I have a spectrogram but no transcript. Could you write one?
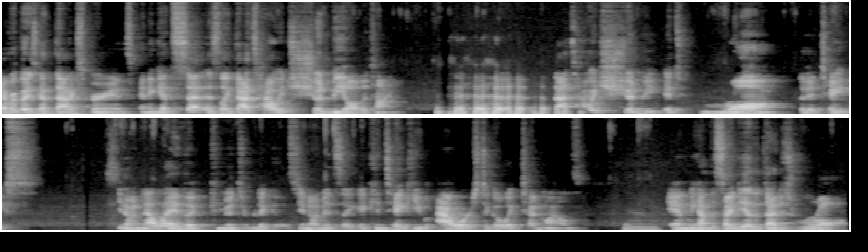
Everybody's got that experience, and it gets set as like that's how it should be all the time. That's how it should be. It's wrong that it takes. You know, in LA, the commutes are ridiculous. You know, and it's like it can take you hours to go like ten miles, Yeah. and we have this idea that that is wrong.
